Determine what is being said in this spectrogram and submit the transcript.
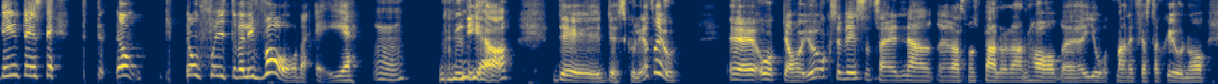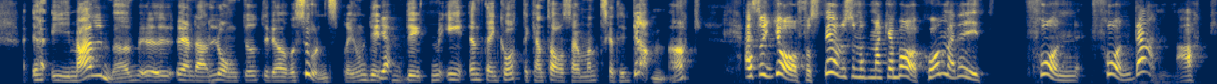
det är inte ens det. De, de skiter väl i var det är. Mm. Ja, det, det skulle jag tro. Eh, Och det har ju också visat sig när Rasmus Paludan har eh, gjort manifestationer eh, i Malmö, eh, ända långt ute vid Öresundsbron, dit, Ja. dit inte en kotte kan ta sig om man inte ska till Danmark. Alltså jag förstår det som att man kan bara komma dit från, från Danmark.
